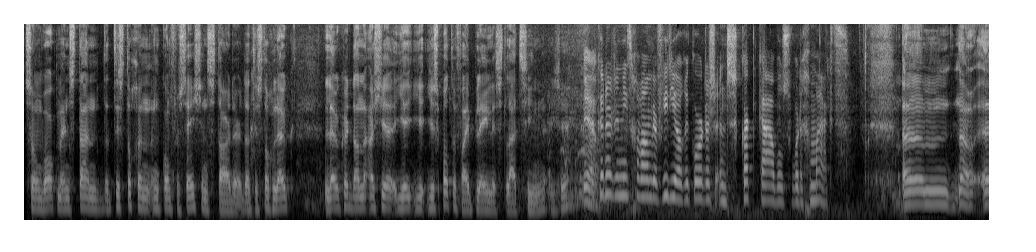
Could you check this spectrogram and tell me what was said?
zo'n Walkman staan... dat is toch een, een conversation starter. Dat is toch leuk, leuker dan als je je, je, je Spotify-playlist laat zien. Weet je? Ja. Maar kunnen er niet gewoon weer videorecorders en SCART-kabels worden gemaakt? Um, nou, uh,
